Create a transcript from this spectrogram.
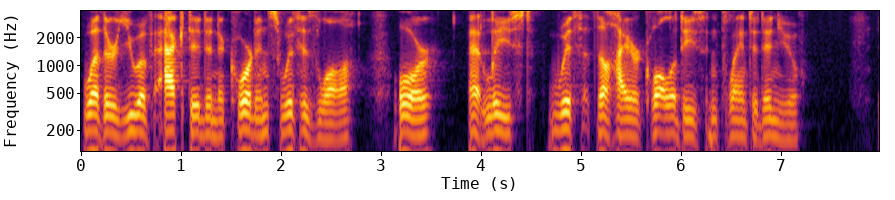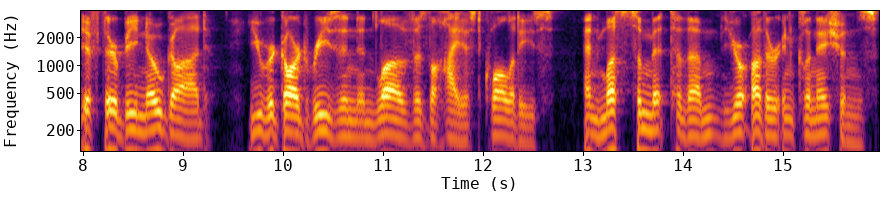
whether you have acted in accordance with his law, or, at least, with the higher qualities implanted in you. If there be no God, you regard reason and love as the highest qualities, and must submit to them your other inclinations,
